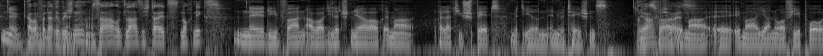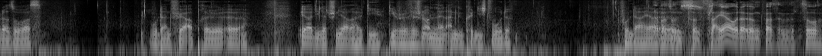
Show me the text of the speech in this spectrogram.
Nö. Aber von der Revision sah und las ich da jetzt noch nichts. Nee, die waren aber die letzten Jahre auch immer relativ spät mit ihren Invitations. Ja, es war immer, äh, immer Januar, Februar oder sowas. Wo dann für April äh, ja, die letzten Jahre halt die, die Revision Online angekündigt wurde. Von daher. Aber so, ein, so ein Flyer oder irgendwas, so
